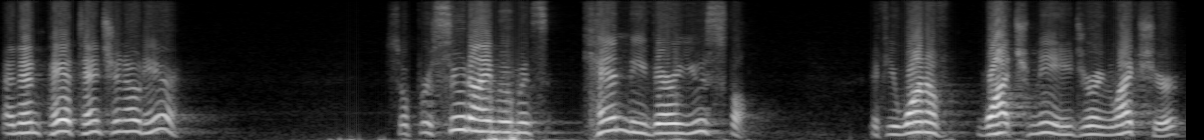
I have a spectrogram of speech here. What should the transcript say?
And then pay attention out here. So pursuit eye movements can be very useful. If you want to watch me during lecture,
